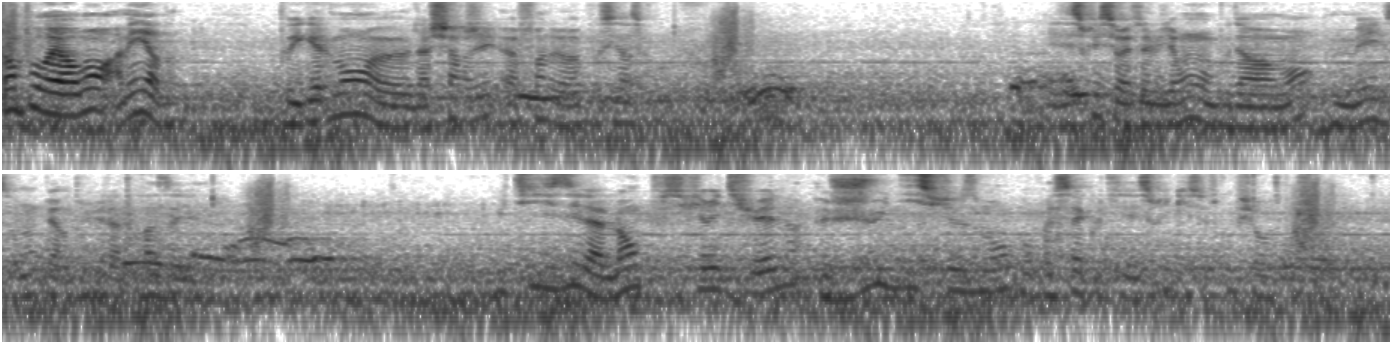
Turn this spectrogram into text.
Temporairement Ah merde Vous pouvez également euh, la charger afin de la repousser d'un seul coup. Les esprits se rétabliront au bout d'un moment, mais ils auront perdu la trace d'Ayane. Utilisez la lampe spirituelle judicieusement pour passer à côté des esprits qui se trouvent sur votre chemin.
